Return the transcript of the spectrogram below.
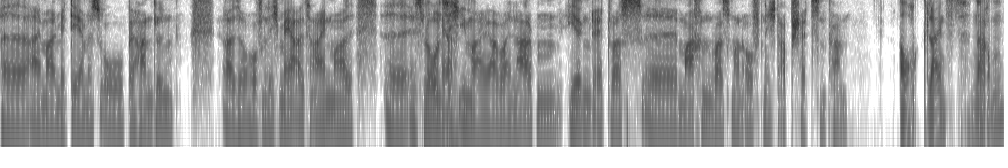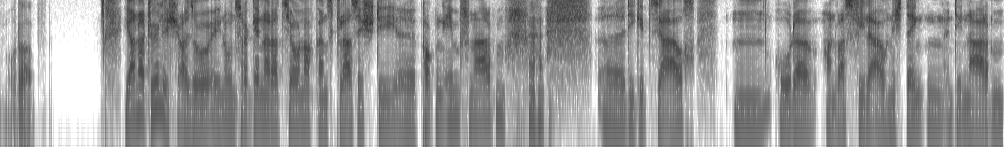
äh, einmal mit DMSO behandeln. Also hoffentlich mehr als einmal. Äh, es lohnt ja. sich immer, ja, weil Narben irgendetwas äh, machen, was man oft nicht abschätzen kann. Auch Kleinstnarben oder ja, natürlich. Also in unserer Generation auch ganz klassisch die äh, Pockenimpfnarben. äh, die gibt's ja auch. Mm, oder an was viele auch nicht denken, die Narben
